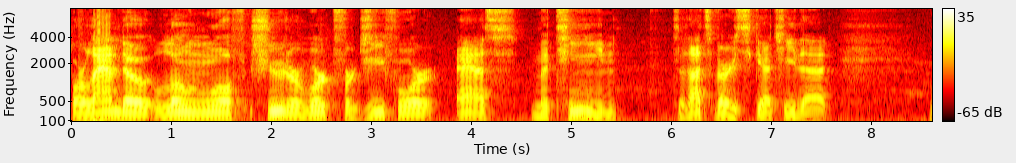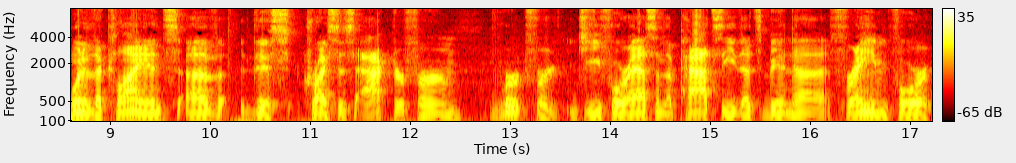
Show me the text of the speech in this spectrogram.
Orlando lone wolf shooter worked for G4S, Mateen. So that's very sketchy that one of the clients of this crisis actor firm worked for G4S and the patsy that's been uh, framed for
